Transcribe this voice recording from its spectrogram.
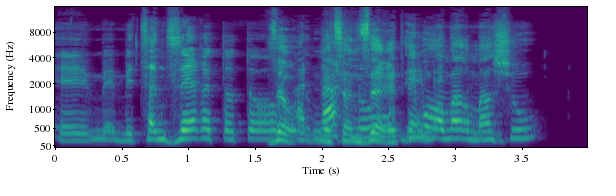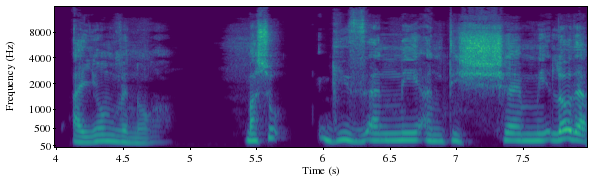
אה, מצנזרת אותו. זהו, מצנזרת. אם הוא אמר משהו איום ונורא, משהו גזעני, אנטישמי, לא יודע,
